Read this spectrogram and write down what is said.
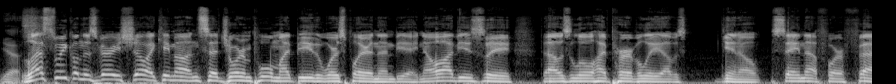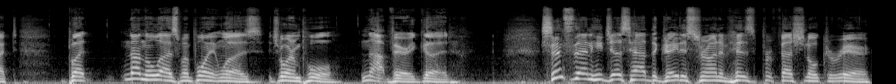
Yes. Last week on this very show, I came out and said Jordan Poole might be the worst player in the NBA. Now, obviously, that was a little hyperbole. I was, you know, saying that for effect. But nonetheless, my point was Jordan Poole, not very good. Since then, he just had the greatest run of his professional career.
